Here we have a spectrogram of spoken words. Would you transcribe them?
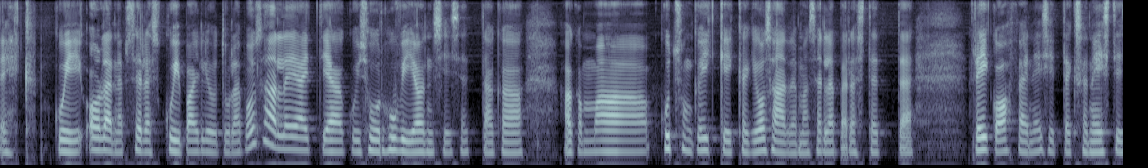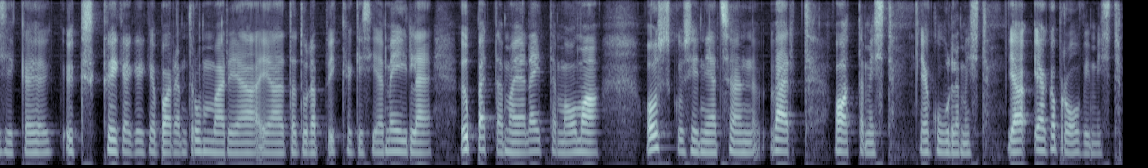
ehk kui oleneb sellest, kui palju tuleb osalejaid ja kui suur huvi on siis, et aga, aga ma kutsun kõiki ikkagi osalema, sellepärast et Reigo Ahven esiteks on Eestis ikka üks kõige-kõige parem trummar ja, ja ta tuleb ikkagi siia meile õpetama ja näitama oma oskusi, nii et see on väärt vaatamist ja kuulamist ja, ja ka proovimist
